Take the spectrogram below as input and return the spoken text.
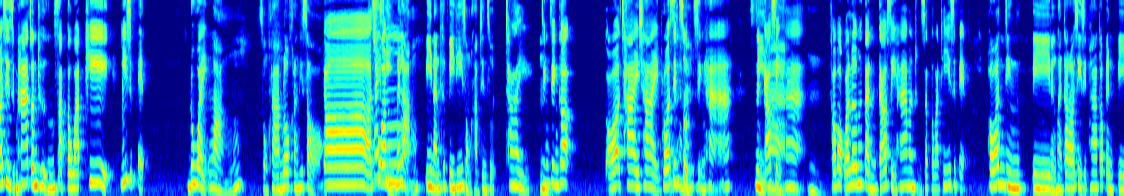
1945 จนถึงศตวรรษที่ 21 ด้วยหลังสงครามโลกครั้งที่สองก็ไม่ช่วงสิไม่หลัง ปีนั้นคือปีที่สงครามสิ้นสุด ใช่อืมจริง ๆก็อ๋อใช่ใช่เพราะว่าสิ้นสุดสิงหา 1945อืมเขาบอกว่าเริ่มตั้งแต่ 1945 มันถึงศตวรรษที่ 21 เพราะว่าจริงๆปี 1945 ก็เป็นปี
